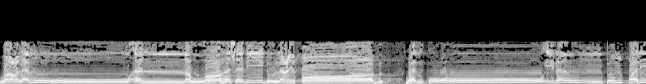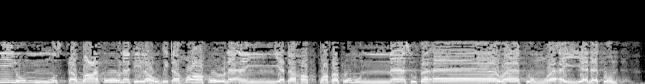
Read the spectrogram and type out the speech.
واعلموا أن الله شديد العقاب. واذكروا إذا أنتم قليل مستضعفون في الأرض تخافون أن يتخطفكم الناس فآواكم وأيدكم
